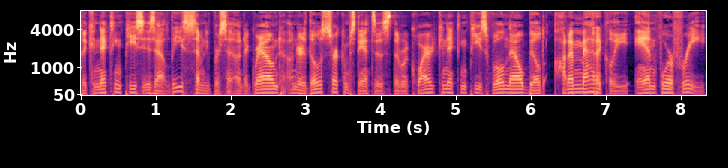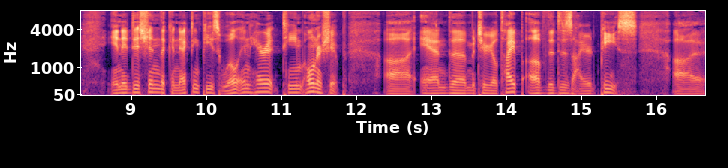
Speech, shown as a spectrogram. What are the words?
The connecting piece is at least 70% underground. Under those circumstances, the required connecting piece will now build automatically and for free. In addition, the connecting piece will inherit team ownership uh, and the material type of the desired piece. Uh,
